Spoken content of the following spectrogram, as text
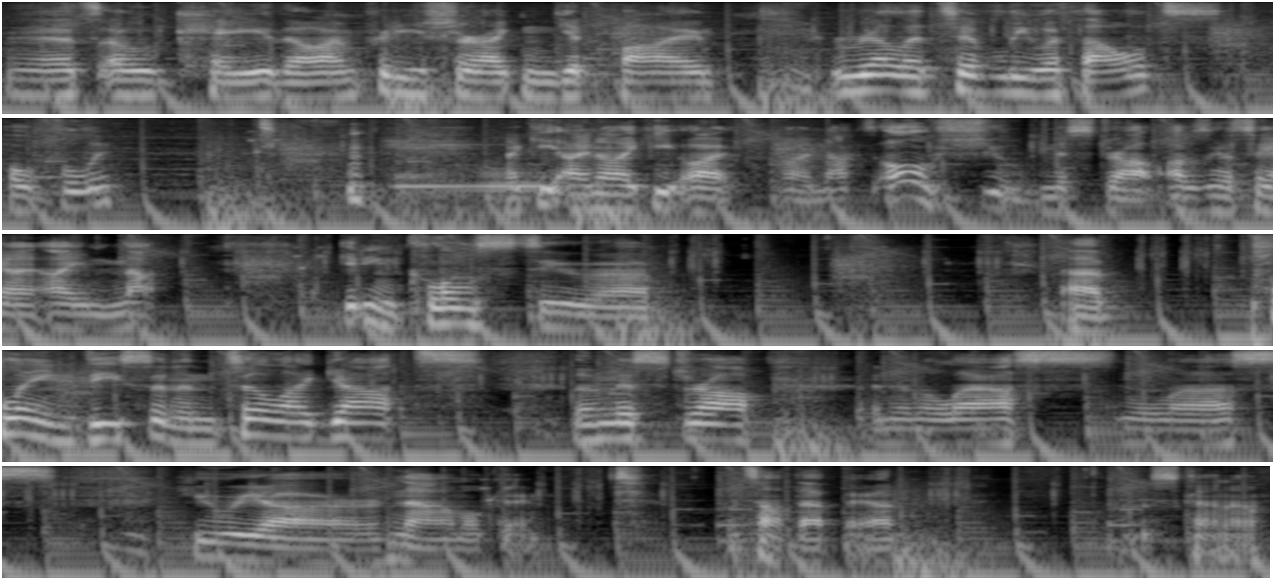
That's okay, though. I'm pretty sure I can get by relatively without, hopefully. I keep, I know I keep, oh, I, I knocked, oh shoot. I was gonna say I, I'm not getting close to uh, uh, playing decent until I got the misdrop, and then alas, alas, here we are. Nah, I'm okay. It's not that bad. Just kind of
